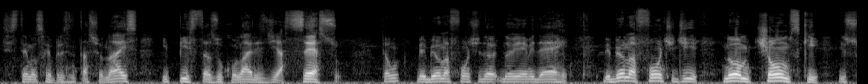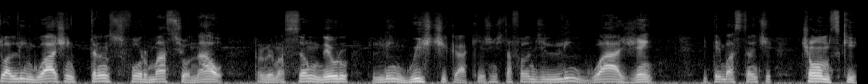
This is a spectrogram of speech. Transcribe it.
sistemas representacionais e pistas oculares de acesso. Então, bebeu na fonte do, EMDR, bebeu na fonte de Noam Chomsky e sua linguagem transformacional, programação neurolinguística. Aqui a gente está falando de linguagem e tem bastante Chomsky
